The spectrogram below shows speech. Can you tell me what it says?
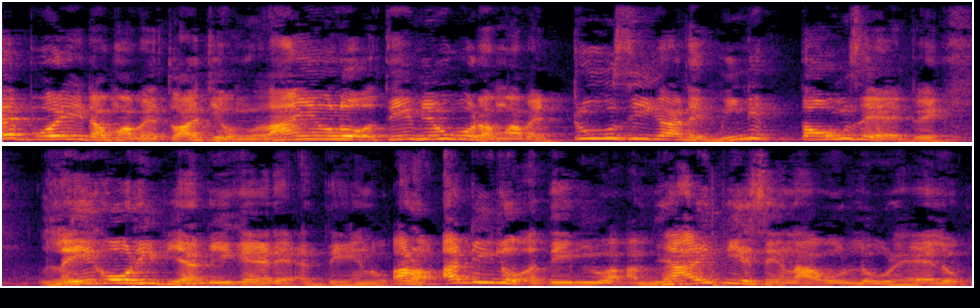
တဲ့ပွဲတွေတောင်မှပဲသွားကြည့်အောင်လိုင်းယုံလို့အသေးမျိုးကိုတောင်မှပဲ2စီးကနေမိနစ်30အတွင်း၄ဂိုးထိပြန်ပေးခဲ့တဲ့အသင်းလို့အဲ့တော့အတိလို့အသေးမျိုးကအများကြီးပြင်ဆင်လာဖို့လိုတယ်လို့ဟ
